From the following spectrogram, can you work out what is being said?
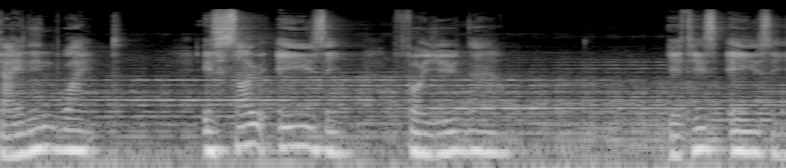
Gaining weight is so easy for you now. It is easy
